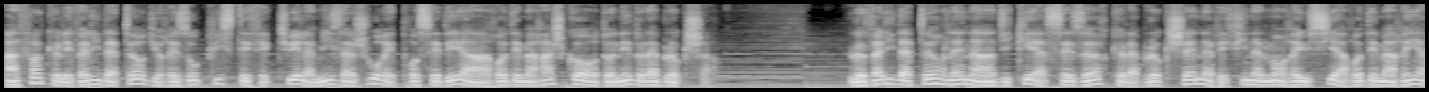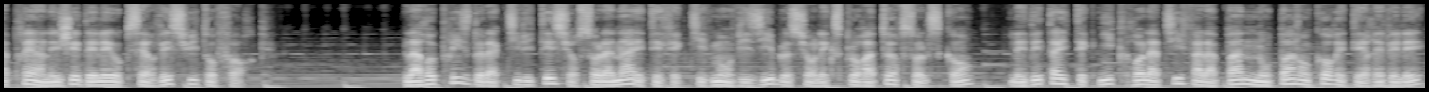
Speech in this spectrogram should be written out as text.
afin que les validateurs du réseau puissent effectuer la mise à jour et procéder à un redémarrage coordonné de la blockchain. Le validateur Len a indiqué à 16h que la blockchain avait finalement réussi à redémarrer après un léger délai observé suite au fork. La reprise de l'activité sur Solana est effectivement visible sur l'explorateur Solscan, les détails techniques relatifs à la panne n'ont pas encore été révélés,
